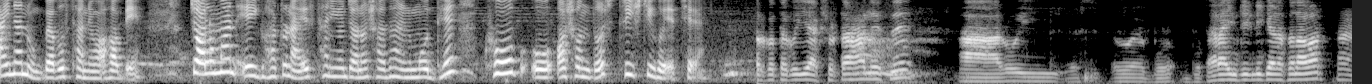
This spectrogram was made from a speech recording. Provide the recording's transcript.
আইনানুগ ব্যবস্থা নেওয়া হবে। চলমান এই ঘটনায় স্থানীয় জনসাধারণের মধ্যে ক্ষোভ ও অসন্তোষ সৃষ্টি হয়েছে। টাকা আর ওই ভোটার আইডেন্টি কার্ড আছে না আমার? হ্যাঁ।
